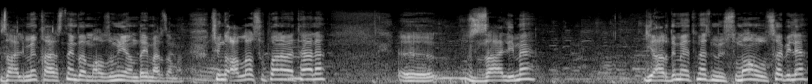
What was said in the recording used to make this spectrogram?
zalimin karşısında ve mazlumun yanındayım her zaman. Çünkü Allah subhanehu ve teala e, zalime yardım etmez Müslüman olsa bile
